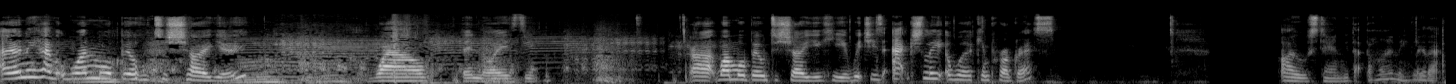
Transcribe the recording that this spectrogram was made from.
I only have one more build to show you. Wow, they're noisy. uh, one more build to show you here, which is actually a work in progress. I will stand with that behind me. Look at that.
